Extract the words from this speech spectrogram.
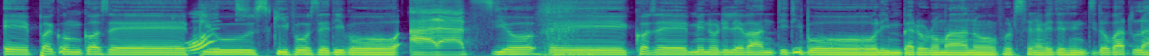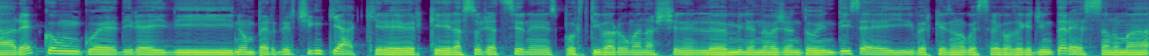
e poi con cose What? più schifose tipo Alazio e cose meno rilevanti tipo l'impero romano, forse ne avete sentito parlare. Comunque direi di non perderci in chiacchiere perché l'associazione sportiva Roma nasce nel 1926 perché sono queste le cose che ci interessano, ma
